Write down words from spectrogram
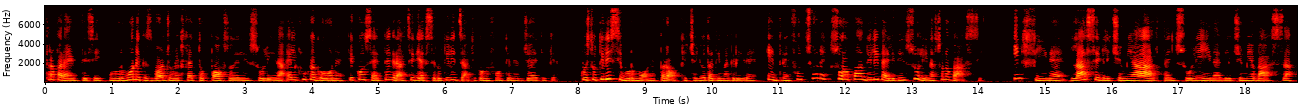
Tra parentesi, un ormone che svolge un effetto opposto dell'insulina è il glucagone, che consente ai grassi di essere utilizzati come fonti energetiche. Questo utilissimo ormone, però, che ci aiuta a dimagrire, entra in funzione solo quando i livelli di insulina sono bassi. Infine, l'asse glicemia alta, insulina glicemia bassa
